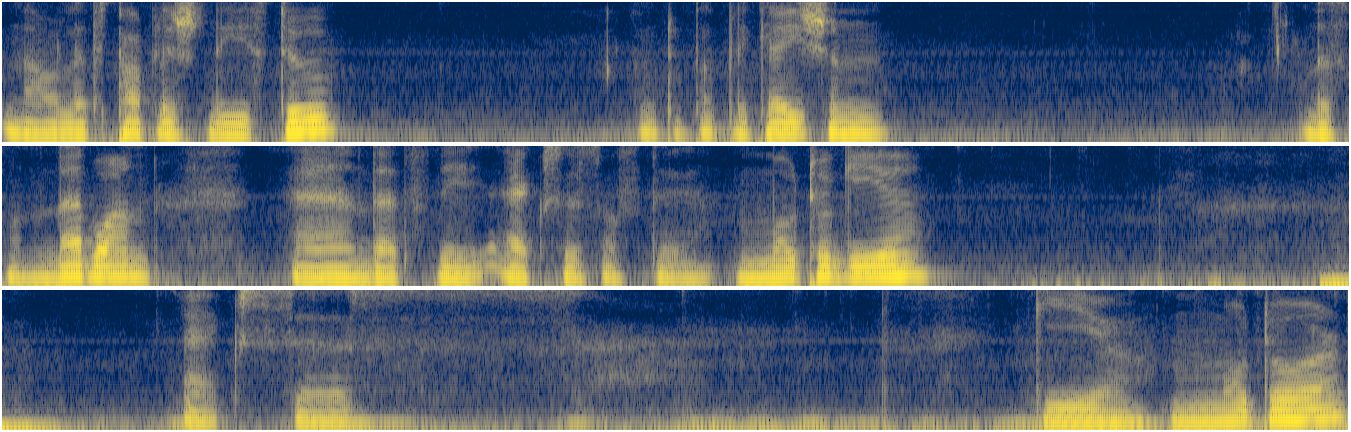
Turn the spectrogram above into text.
Now let's publish these two. Go to publication. This one, that one. And that's the axis of the motor gear. Axis gear motor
